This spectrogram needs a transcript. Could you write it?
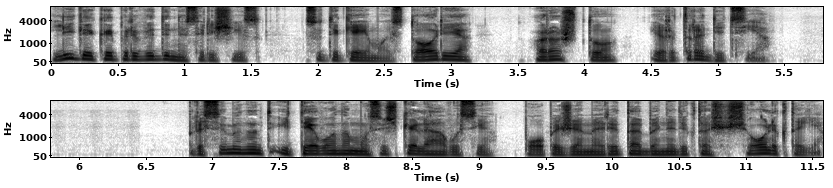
lygiai kaip ir vidinis ryšys su tikėjimo istorija, raštu ir tradicija. Prisimenant į tėvo namus iškeliavusi popiežę Meritą Benediktą XVI,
